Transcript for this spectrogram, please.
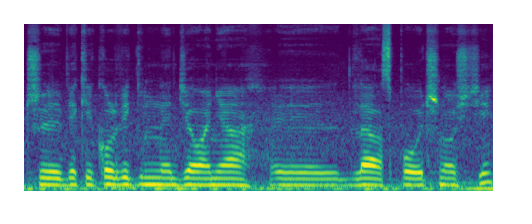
czy w jakiekolwiek inne działania dla społeczności.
